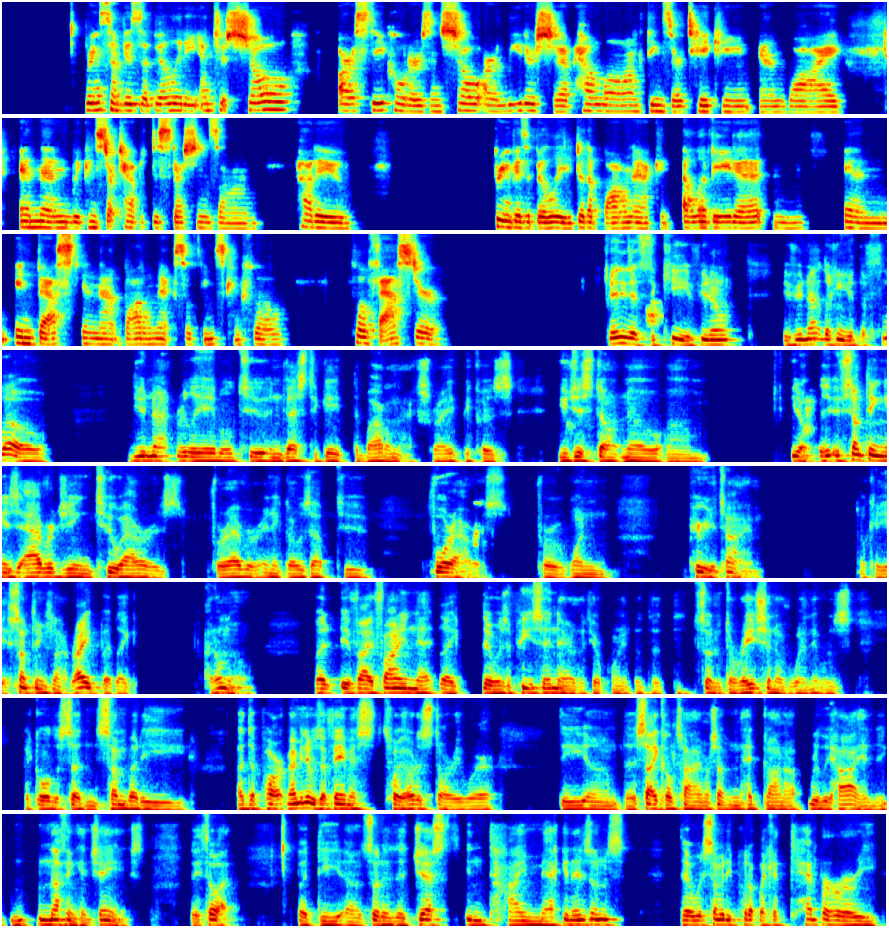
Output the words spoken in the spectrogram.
bring some visibility and to show our stakeholders and show our leadership how long things are taking and why. And then we can start to have discussions on how to bring visibility to the bottleneck and elevate it and, and invest in that bottleneck so things can flow flow faster. I think that's the key. If you don't, if you're not looking at the flow, you're not really able to investigate the bottlenecks, right? Because you just don't know um, you know if something is averaging two hours forever and it goes up to four hours for one period of time okay yeah something's not right but like i don't know. But if i find that like there was a piece in there like your point the, the, the sort of duration of when it was like all of a sudden somebody a department i mean it was a famous toyota story where the um, the cycle time or something had gone up really high and it, nothing had changed. They thought, but the uh, sort of the just in time mechanisms, there was somebody put up like a temporary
